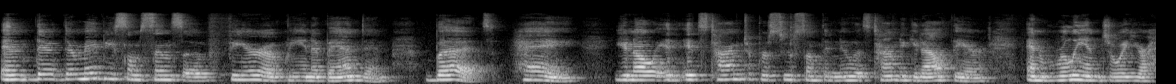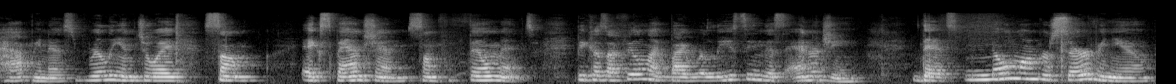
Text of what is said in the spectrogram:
and there, there may be some sense of fear of being abandoned. But, hey, you know, it, it's time to pursue something new. It's time to get out there and really enjoy your happiness. Really enjoy some expansion, some fulfillment. Because I feel like by releasing this energy that's no longer serving you,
